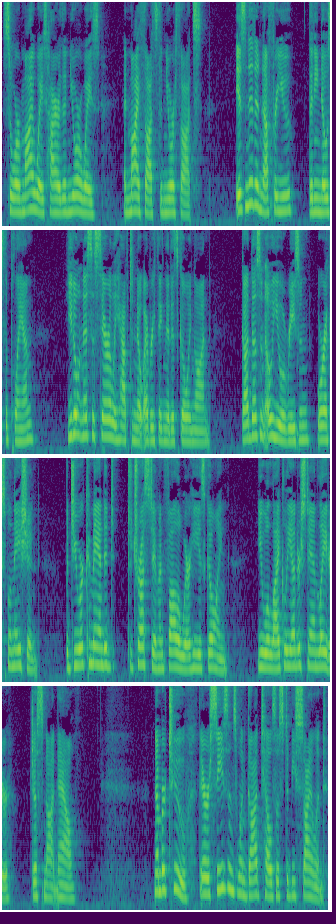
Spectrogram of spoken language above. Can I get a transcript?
so are my ways higher than your ways, and my thoughts than your thoughts. Isn't it enough for you that he knows the plan? You don't necessarily have to know everything that is going on. God doesn't owe you a reason or explanation, but you are commanded to trust Him and follow where He is going. You will likely understand later, just not now. Number two, there are seasons when God tells us to be silent,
